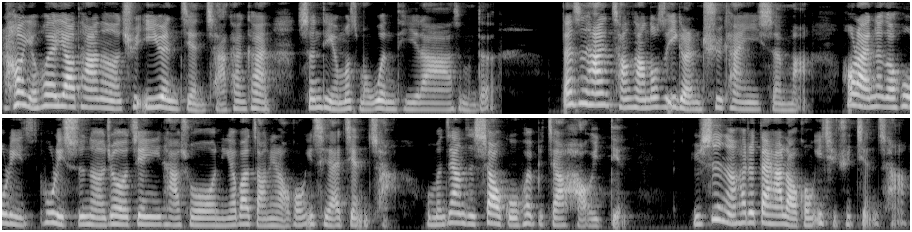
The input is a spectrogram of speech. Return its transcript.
然后也会要他呢去医院检查看看身体有没有什么问题啦什么的，但是他常常都是一个人去看医生嘛。后来那个护理护理师呢就建议他说：“你要不要找你老公一起来检查？我们这样子效果会比较好一点。”于是呢，她就带她老公一起去检查，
